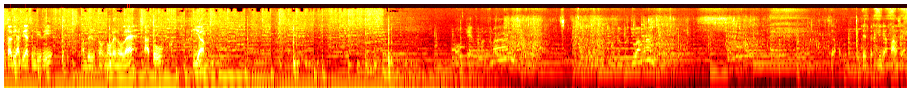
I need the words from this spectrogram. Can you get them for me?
kita lihat-lihat sendiri, sambil noleh-noleh, satu, diam. Terus nggak panas ya?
